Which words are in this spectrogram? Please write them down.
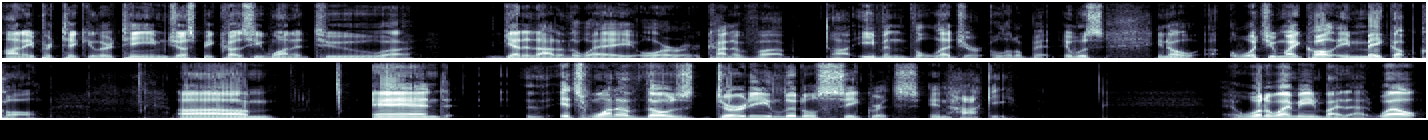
on a particular team just because he wanted to uh, get it out of the way or kind of uh, uh, even the ledger a little bit. It was, you know, what you might call a makeup call. Um, and it's one of those dirty little secrets in hockey. What do I mean by that? Well,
